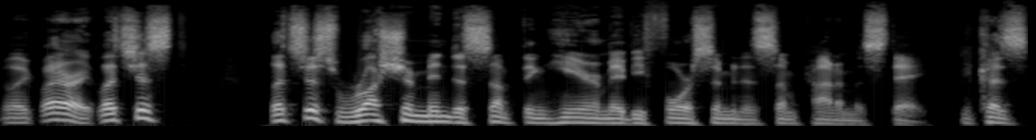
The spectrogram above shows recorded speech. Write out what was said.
Like, all right, let's just let's just rush him into something here and maybe force him into some kind of mistake. Because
